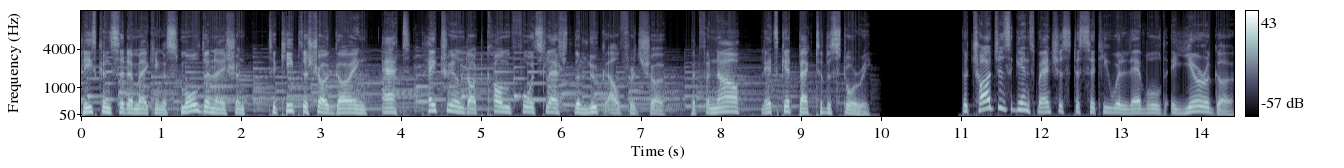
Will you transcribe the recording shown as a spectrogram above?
Please consider making a small donation to keep the show going at patreon.com forward slash The Luke Alfred Show. But for now, let's get back to the story. The charges against Manchester City were levelled a year ago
